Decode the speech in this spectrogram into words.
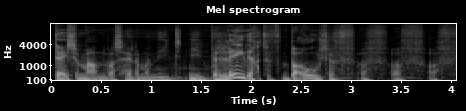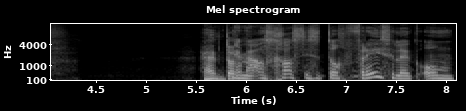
deze man was helemaal niet, niet beledigd of boos of... of, of, of Hè, dat, Ja, maar als gast is het toch vreselijk om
